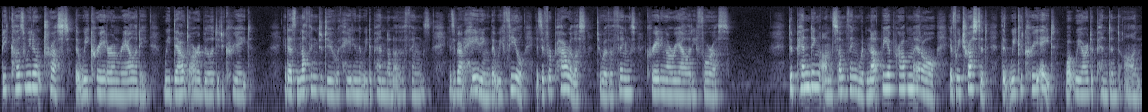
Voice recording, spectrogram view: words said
Because we don't trust that we create our own reality, we doubt our ability to create. It has nothing to do with hating that we depend on other things. It's about hating that we feel as if we're powerless to other things creating our reality for us. Depending on something would not be a problem at all if we trusted that we could create what we are dependent on.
